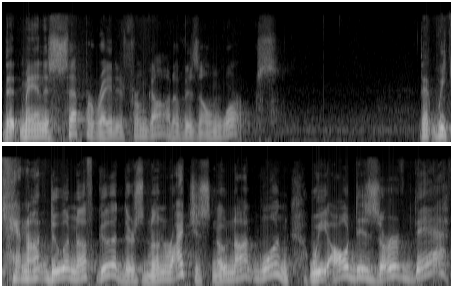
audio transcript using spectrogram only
that man is separated from God of his own works. That we cannot do enough good. There's none righteous, no, not one. We all deserve death.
